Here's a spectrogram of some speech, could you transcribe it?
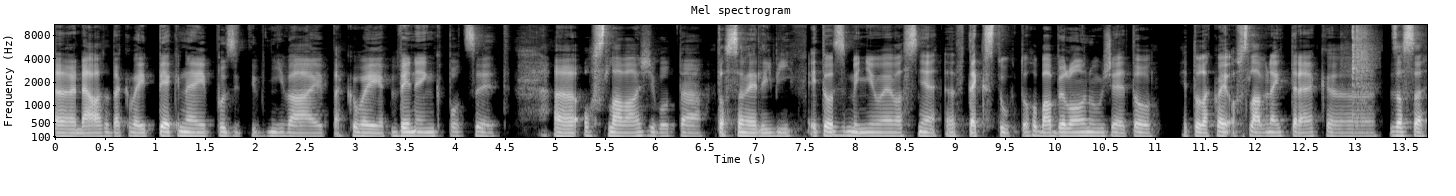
Eh, dává to takový pěkný, pozitivní vibe, takový winning pocit, eh, oslava života, to se mi líbí. I to zmiňuje vlastně v textu toho Babylonu, že je to je to takový oslavný track. Eh, zase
